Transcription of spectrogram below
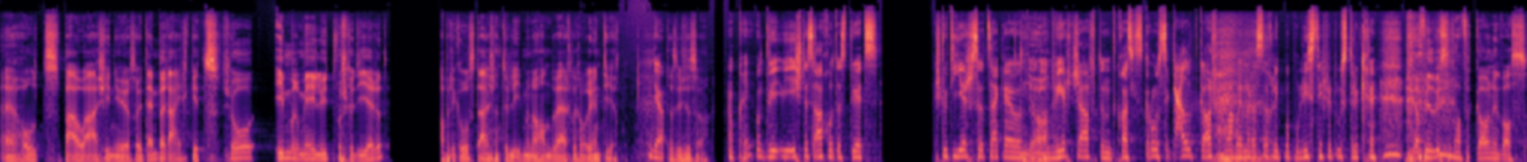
äh, Holzbauingenieur. So in diesem Bereich gibt es schon immer mehr Leute, die studieren. Aber der Großteil ist natürlich immer noch handwerklich orientiert. Ja. Das ist ja so. Okay. Und wie, wie ist das angekommen, dass du jetzt studierst sozusagen und, Ja. und Wirtschaft und quasi das große Geld machen, wenn man das so ein bisschen populistisch ausdrücken Ja, viele wissen einfach gar nicht, was,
